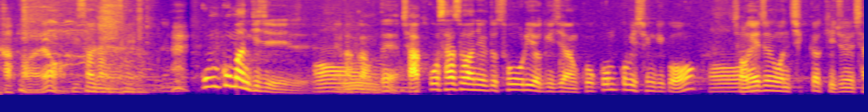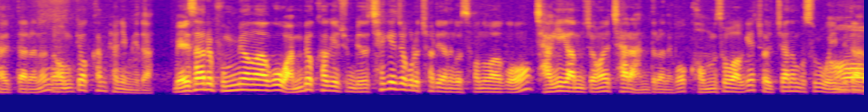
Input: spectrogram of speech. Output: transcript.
가까워요. 이사장, 이사장. 꼼꼼한 기질에 가까운데 작고 사소한 일도 소홀히 여기지 않고 꼼꼼히 챙기고 정해진 원칙과 기준을 잘 따르는 엄격한 편입니다. 매사를 분명하고 완벽하게 준비해서 체계적으로 처리하는 것을 선호하고 자기 감정을 잘 안 드러내고 검소하게 절제하는 모습을 보입니다.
